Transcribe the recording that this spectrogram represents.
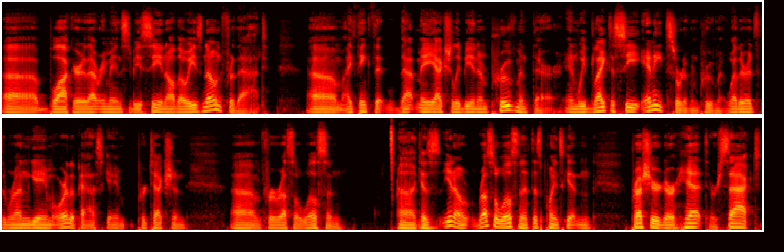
uh, blocker, that remains to be seen. Although he's known for that. Um, I think that that may actually be an improvement there, and we'd like to see any sort of improvement, whether it's the run game or the pass game protection um, for Russell Wilson, because you know Russell Wilson at this point is getting pressured or hit or sacked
